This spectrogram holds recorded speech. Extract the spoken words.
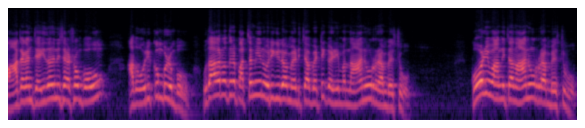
പാചകം ചെയ്തതിന് ശേഷവും പോകും അത് ഒരുക്കുമ്പോഴും പോകും ഉദാഹരണത്തിന് പച്ചമീൻ ഒരു കിലോ മേടിച്ചാൽ വെട്ടിക്കഴിയുമ്പോൾ നാനൂറ് ഗ്രാം വേസ്റ്റ് പോകും കോഴി വാങ്ങിച്ചാൽ നാനൂറ് ഗ്രാം വേസ്റ്റ് പോകും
